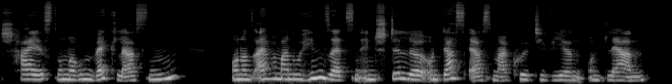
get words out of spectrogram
Scheiß drumherum weglassen und uns einfach mal nur hinsetzen in Stille und das erstmal kultivieren und lernen.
